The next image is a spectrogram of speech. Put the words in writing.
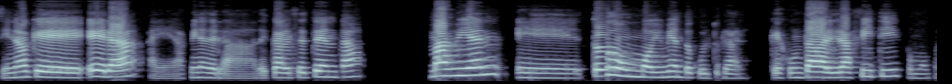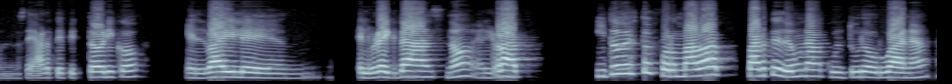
sino que era, eh, a fines de la década del 70, más bien eh, todo un movimiento cultural que juntaba el graffiti, como no arte pictórico, el baile, mm, el breakdance, ¿no? el rap, y todo esto formaba parte de una cultura urbana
